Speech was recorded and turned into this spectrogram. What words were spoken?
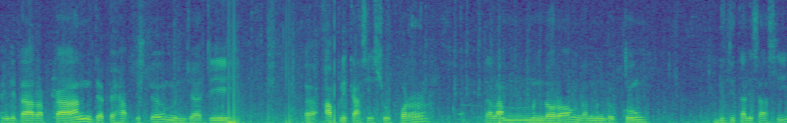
Yang kita harapkan JP Hub itu menjadi uh, aplikasi super dalam mendorong dan mendukung digitalisasi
